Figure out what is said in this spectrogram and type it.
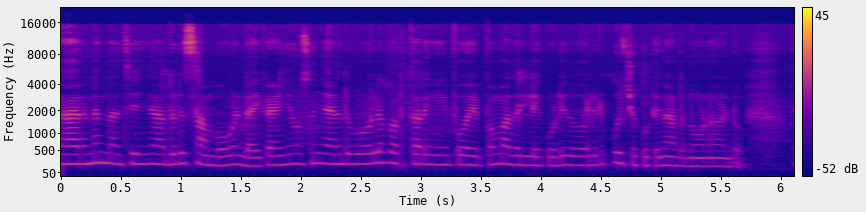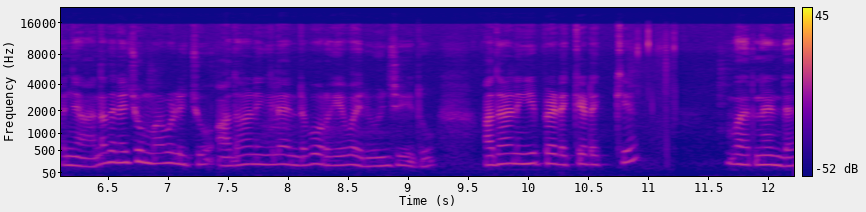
കാരണം എന്താ വെച്ച് കഴിഞ്ഞാൽ അതൊരു സംഭവം ഉണ്ടായി. കഴിഞ്ഞ ദിവസം ഞാനിതുപോലെ പുറത്തിറങ്ങി പോയപ്പം അതിലേ കൂടി ഇതുപോലെ ഒരു പൂച്ചക്കുട്ടി നടന്നു പോകണം കണ്ടു. അപ്പം ഞാനതിനെ ചുമ്മാ വിളിച്ചു. അതാണെങ്കിൽ എന്റെ പുറകെ വരികയും ചെയ്തു. അതാണെങ്കിൽ ഇപ്പോൾ ഇടയ്ക്കിടയ്ക്ക് വരുന്നുണ്ട്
